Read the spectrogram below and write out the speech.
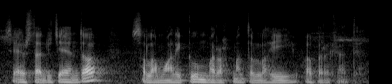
Saya Ustadz Wijayanto. Assalamualaikum warahmatullahi wabarakatuh.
